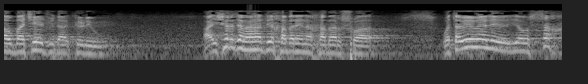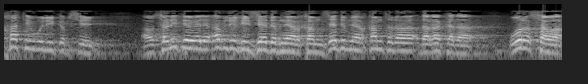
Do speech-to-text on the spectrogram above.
او بچي جدا کړیو عائشه جنہ دې خبرې نه خبر شو وتوی ویل یو سخت ولي کبسي او سړی ته ویل ابلغي زید ابن ارقم زید ابن ارقم ته دغه کده ورسوا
